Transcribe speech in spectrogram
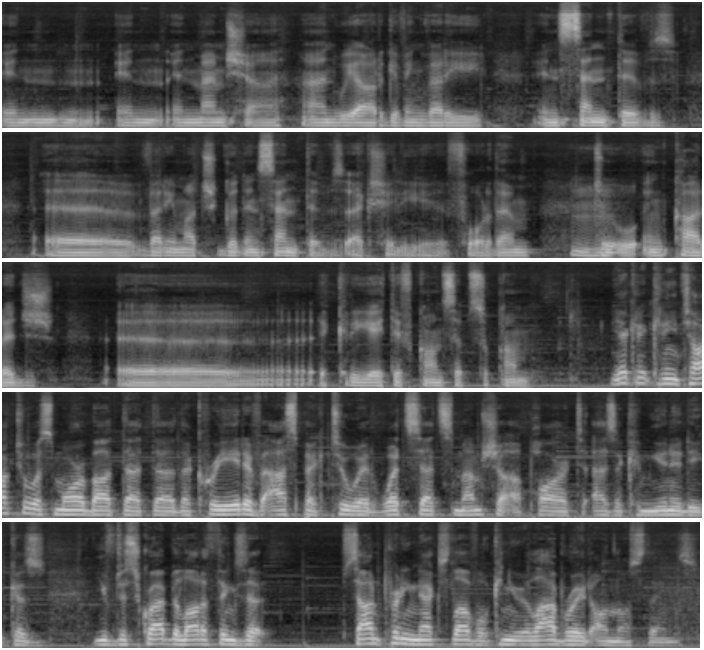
in in in Mamsha, and we are giving very incentives uh, very much good incentives actually for them mm-hmm. to encourage uh, creative concepts to come. Yeah, can, can you talk to us more about that, the, the creative aspect to it? What sets Mamsha apart as a community? Because you've described a lot of things that sound pretty next level. Can you elaborate on those things?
